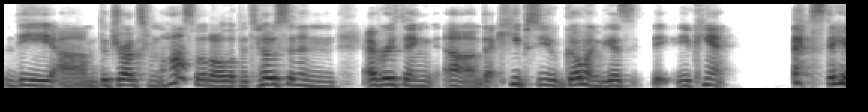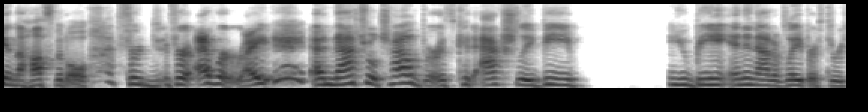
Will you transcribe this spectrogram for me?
the um the drugs from the hospital the pitocin and everything um that keeps you going because you can't stay in the hospital for forever right? A natural childbirth could actually be you be in and out of labor through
